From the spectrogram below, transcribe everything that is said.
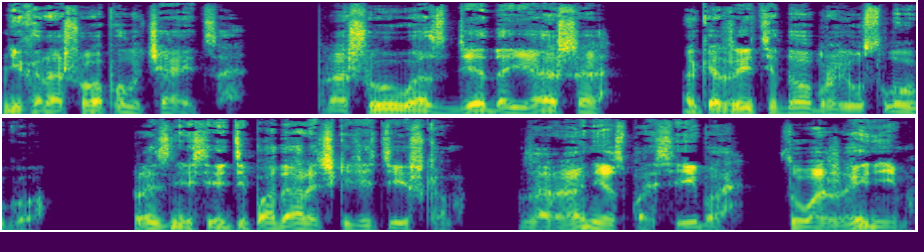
Нехорошо получается. Прошу вас, деда Яша, окажите добрую услугу. Разнесите подарочки детишкам. Заранее спасибо. С уважением,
